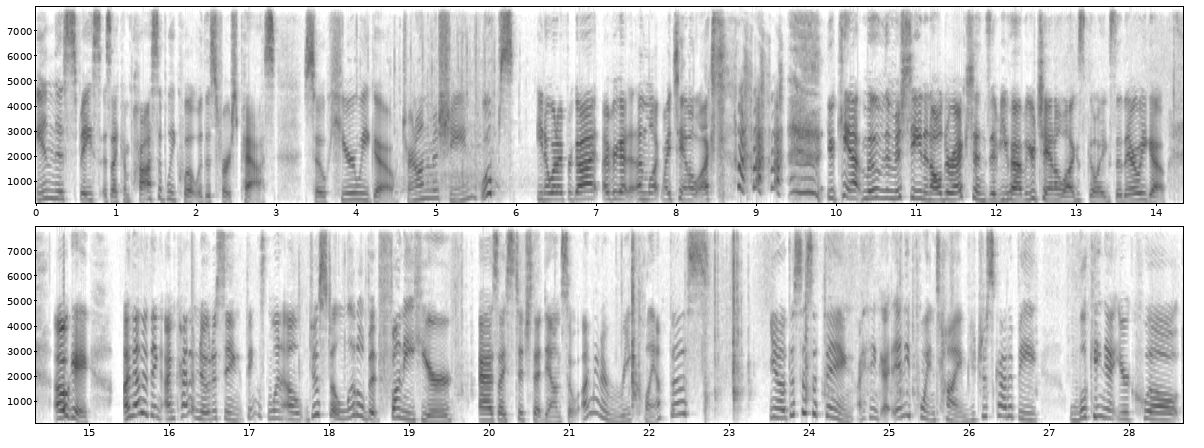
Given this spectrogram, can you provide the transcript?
in this space as I can possibly quilt with this first pass. So here we go. Turn on the machine. Whoops. You know what I forgot? I forgot to unlock my channel locks. you can't move the machine in all directions if you have your channel locks going. So there we go. Okay, Another thing, I'm kind of noticing things went out just a little bit funny here as I stitch that down. So I'm going to reclamp this. You know, this is a thing. I think at any point in time, you just got to be looking at your quilt,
